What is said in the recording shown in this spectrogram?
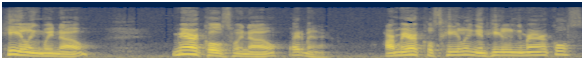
healing we know. Miracles we know. Wait a minute. Are miracles healing and healing miracles?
